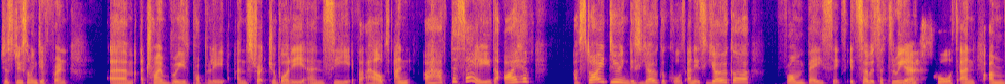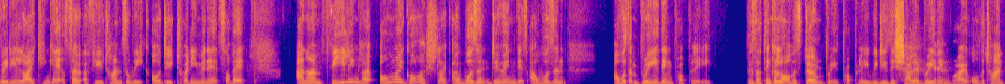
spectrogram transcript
just do something different um, try and breathe properly and stretch your body and see if that helps. And I have to say that I have I've started doing this yoga course and it's yoga from basics. It's so it's a three yes. week course and I'm really liking it. So a few times a week I'll do 20 minutes of it. And I'm feeling like, oh my gosh, like I wasn't doing this. I wasn't I wasn't breathing properly because I think a lot of us don't breathe properly. We do the shallow breathing, yeah. right? All the time.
